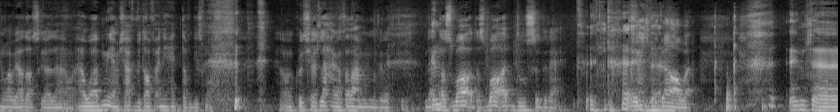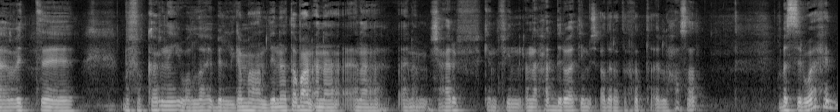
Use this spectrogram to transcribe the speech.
هو بيقعد كده هو يا ابني مش عارف بيطلع في أنهي حتة في جسمه أصلا. هو كل شوية تلاقي حاجة طالعة منه كده. كتير ده ده صباع ده صباع قد نص دراعي. انت بتاعه بقى. أنت بت بفكرني والله بالجامعة عندنا. طبعا أنا أنا أنا مش عارف كان فين أنا لحد دلوقتي مش قادر أتخطى اللي حصل. بس الواحد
